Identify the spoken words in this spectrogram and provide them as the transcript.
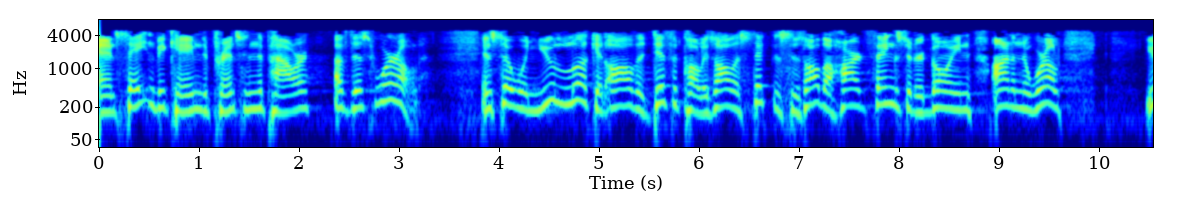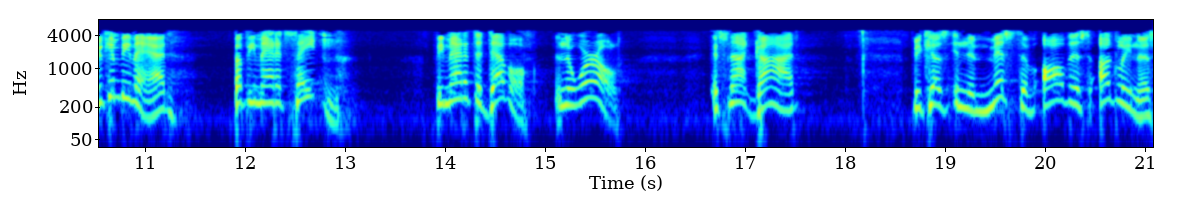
And Satan became the prince and the power of this world. And so when you look at all the difficulties, all the sicknesses, all the hard things that are going on in the world, you can be mad, but be mad at Satan. Be mad at the devil in the world. It's not God. Because in the midst of all this ugliness,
